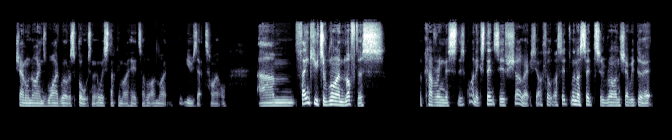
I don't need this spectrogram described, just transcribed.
Channel 9's Wide World of Sports, and it always stuck in my head. So I thought I might use that title. Um, thank you to Ryan Loftus for covering this. This is quite an extensive show, actually. I thought I said when I said to Ryan, "Shall we do it?"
